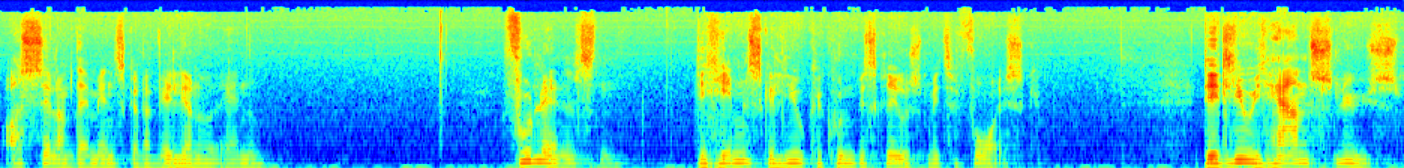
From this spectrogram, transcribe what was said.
også selvom der er mennesker, der vælger noget andet. Fuldendelsen, det himmelske liv, kan kun beskrives metaforisk. Det er et liv i Herrens lys.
